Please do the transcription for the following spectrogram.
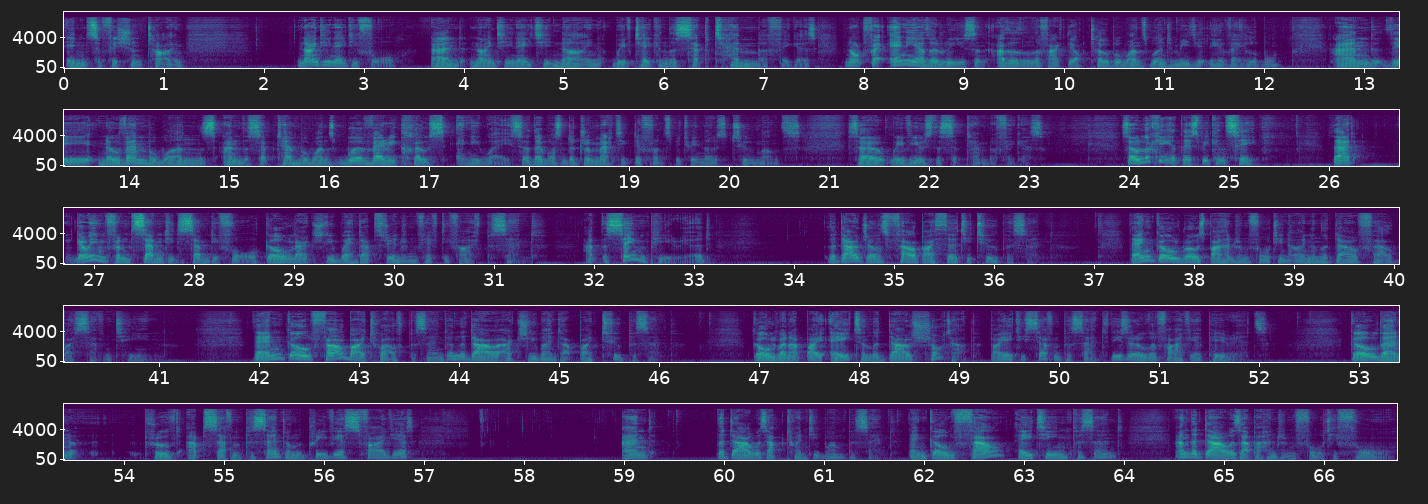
in sufficient time. 1984 and 1989, we've taken the September figures, not for any other reason other than the fact the October ones weren't immediately available, and the November ones and the September ones were very close anyway, so there wasn't a dramatic difference between those two months. So we've used the September figures. So looking at this, we can see that going from 70 to 74, gold actually went up 355%. At the same period, the Dow Jones fell by 32%. Then gold rose by 149 and the Dow fell by 17. Then gold fell by 12% and the Dow actually went up by 2%. Gold went up by 8 and the Dow shot up by 87%. These are over five-year periods. Gold then proved up 7% on the previous five years and the Dow was up 21%. Then gold fell 18% and the Dow was up 144.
